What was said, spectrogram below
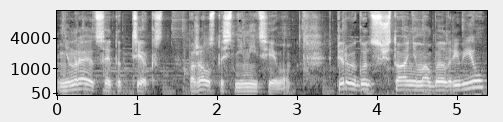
не нравится этот текст, пожалуйста, снимите его. В первый год существования Mobile Review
